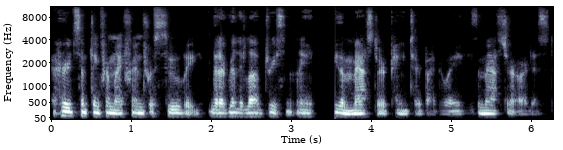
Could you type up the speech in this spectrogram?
heard something from my friend Rasuli that I really loved recently. He's a master painter, by the way. He's a master artist.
